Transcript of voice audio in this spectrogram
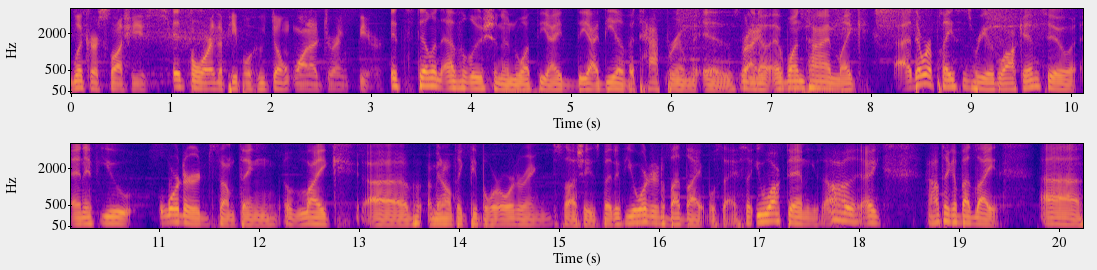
liquor slushies It's- for the people who don't want to drink beer. it's still an evolution in what the the idea of a tap room is. Right. You know, at one time, like uh, there were places where you would walk into, and if you ordered something like, uh, I mean, I don't think people were ordering slushies, but if you ordered a Bud Light, we'll say, so you walked in, and you said, "Oh, I, I'll take a Bud Light." Uh,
